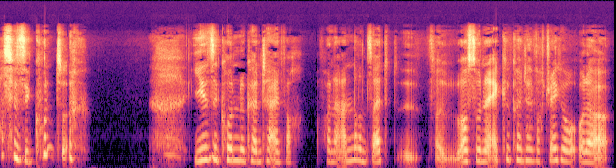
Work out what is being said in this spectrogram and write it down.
Was für Sekunde? jede Sekunde könnte einfach von der anderen Seite, äh, aus so einer Ecke könnte einfach Draco oder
